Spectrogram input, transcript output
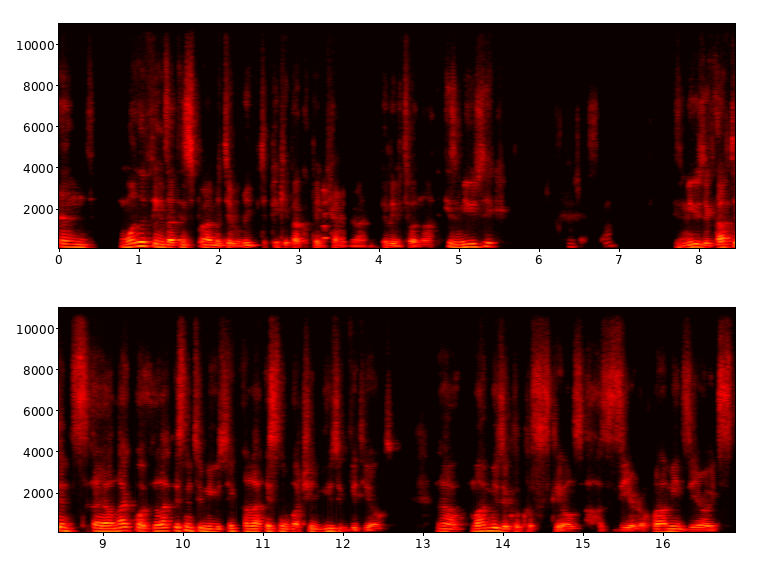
And one of the things that inspired me to read, to pick it back up and carry on, believe it or not, is music. Interesting. Is music. I often uh, like what I like listening to music. I like listening watching music videos. Now, my musical skills are zero. When I mean zero, it's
